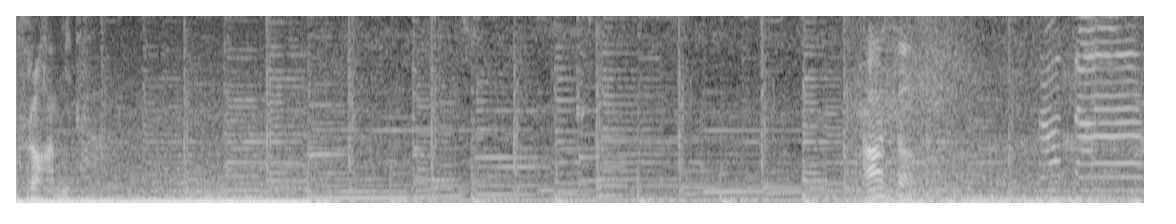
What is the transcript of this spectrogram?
들어갑니다. 다 왔어. 나왔다.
